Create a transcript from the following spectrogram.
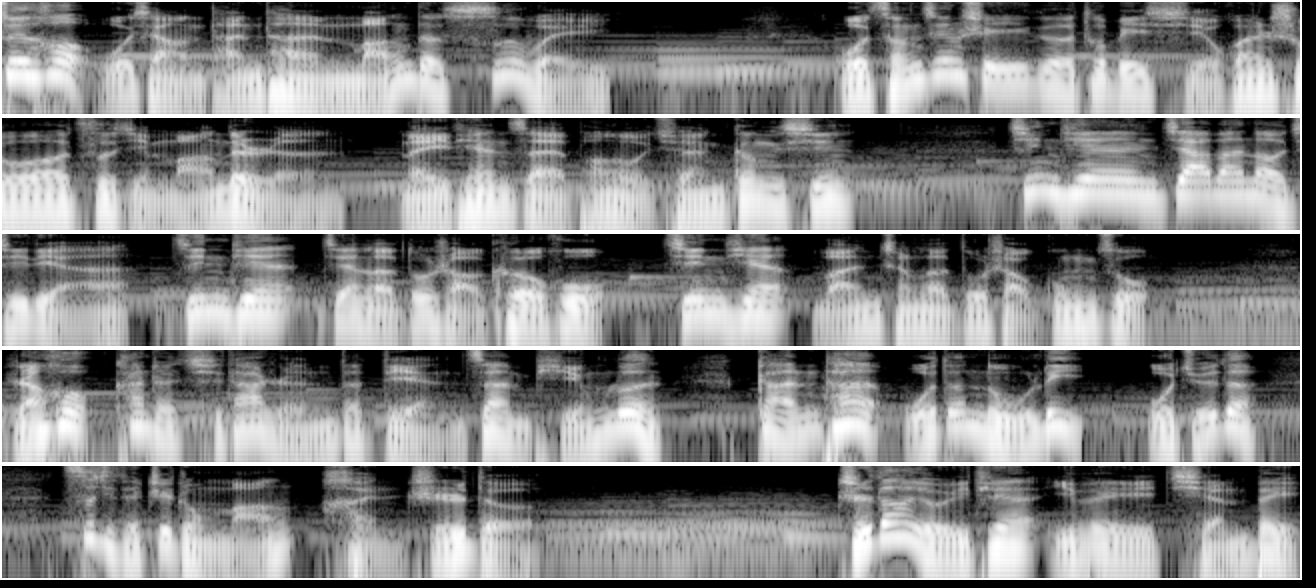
最后，我想谈谈忙的思维。我曾经是一个特别喜欢说自己忙的人，每天在朋友圈更新，今天加班到几点？今天见了多少客户？今天完成了多少工作？然后看着其他人的点赞评论，感叹我的努力。我觉得自己的这种忙很值得。直到有一天，一位前辈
